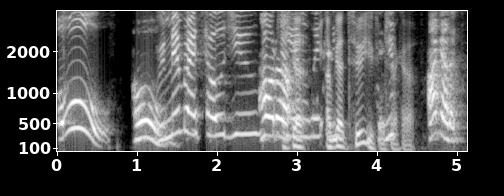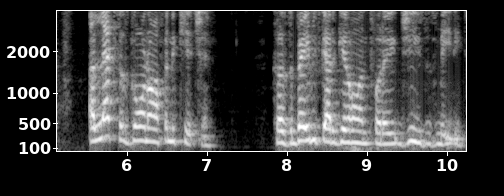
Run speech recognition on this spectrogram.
Oh, Oh, remember I told you? Hold up. I've got, I've got two you can Can you- check out. I got a Alexa's going off in the kitchen because the baby's got to get on for the Jesus meeting.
